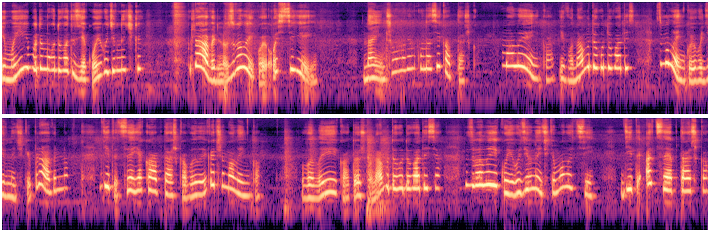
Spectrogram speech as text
І ми її будемо годувати з якої годівнички? Правильно, з великої, ось цієї. На іншому малюнку в нас яка пташка? Маленька. І вона буде годуватись з маленької годівнички. Правильно. Діти, це яка пташка? Велика чи маленька? Велика, тож вона буде годуватися з великої годівнички. Молодці. Діти, а це пташка?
